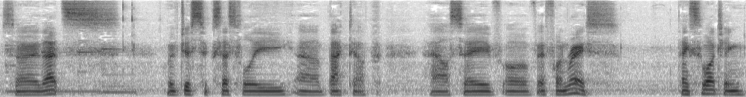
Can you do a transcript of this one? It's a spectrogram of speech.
So that's we've just successfully uh, backed up our save of F1 race. Thanks for watching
